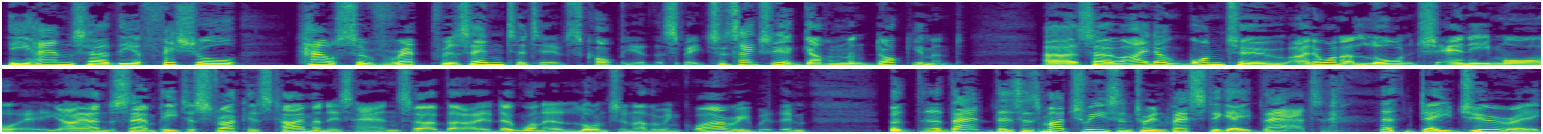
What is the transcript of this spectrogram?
He hands her the official House of Representatives copy of the speech. It's actually a government document. Uh, so I don't want to. I don't want to launch any more. I understand Peter Strzok has time on his hands, uh, but I don't want to launch another inquiry with him. But uh, that there's as much reason to investigate that de jure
